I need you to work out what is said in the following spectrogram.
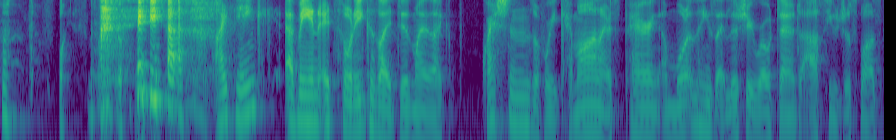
the voice. yeah, I think. I mean, it's funny because I did my like questions before you came on. I was preparing, and one of the things I literally wrote down to ask you just was,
